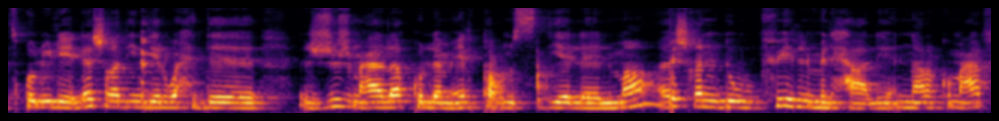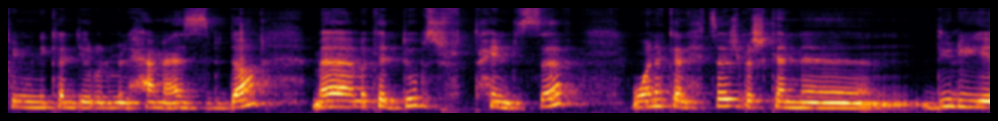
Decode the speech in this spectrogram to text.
تقولوا لي علاش غادي ندير واحد جوج معالق ولا معلقة ونص ديال الماء؟ باش غندوب فيه الملحة؟ لأن راكم عارفين ملي كنديروا الملحة مع الزبدة ما ما كتذوبش في الطحين بزاف. وأنا كنحتاج باش كان délayer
